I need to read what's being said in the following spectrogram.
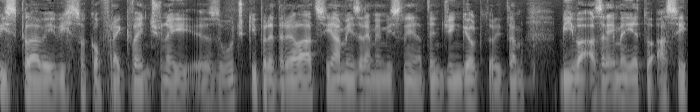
pisklavej vysokofrekvenčnej zvučky pred reláciami. Zrejme myslí na ten jingle, ktorý tam býva a zrejme je to asi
